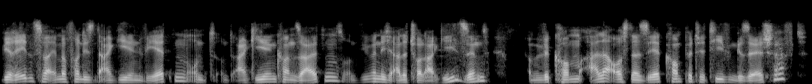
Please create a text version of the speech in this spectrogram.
wir reden zwar immer von diesen agilen Werten und, und agilen Consultants und wie wir nicht alle toll agil sind, aber wir kommen alle aus einer sehr kompetitiven Gesellschaft,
